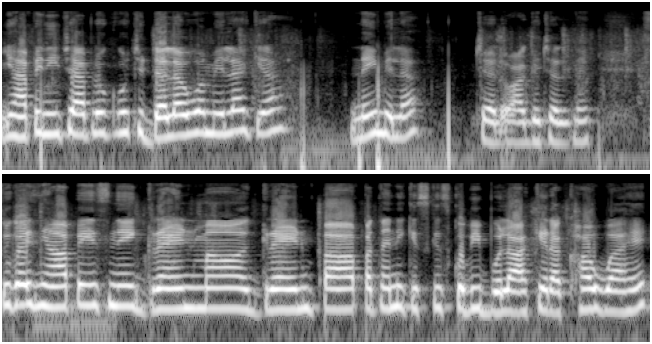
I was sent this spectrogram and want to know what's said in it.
यहाँ पे नीचे आप लोग को कुछ डला हुआ मिला क्या? नहीं मिला। चलो, आगे चलते हैं। तो गाइज़ यहाँ पे इसने ग्रैंड माँ ग्रैंड पा पता नहीं किस किस को भी बुला के रखा हुआ है।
